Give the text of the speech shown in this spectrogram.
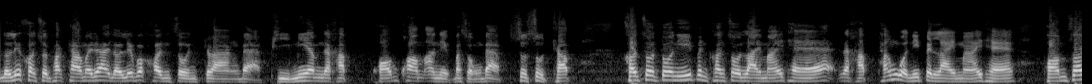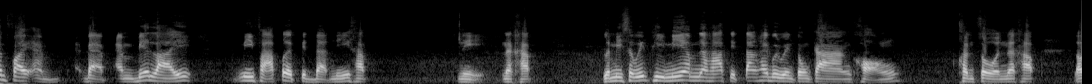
เราเรียกคอนโซลพักเท้าไม่ได้ เราเรียกว่าคอนโซลกลางแบบพรีเมียมนะครับพร้อมความอเนกประสงค์แบบสุดๆครับคอนโซลตัวนี้เป็นคอนโซลลายไม้แท้นะครับทั้งหมดนี้เป็นลายไม้แท้ พร้อมซ่อนไฟแอมแบบแอมเบียไลท์มีฝาเปิดปิดแบบนี้ครับ นี่นะครับ แล้วมีสวิตช์พรีเมียมนะฮะติดตั้งให้บริเวณตรงกลางของคอนโซลนะครับเรา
